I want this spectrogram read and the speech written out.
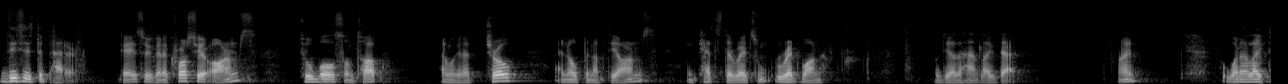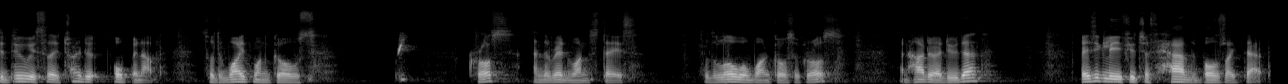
This is the pattern, okay? So you're gonna cross your arms, two balls on top, and we're gonna throw and open up the arms and catch the red, red one with the other hand like that, right? What I like to do is I try to open up. So the white one goes cross and the red one stays. So the lower one goes across. And how do I do that? Basically, if you just have the balls like that,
